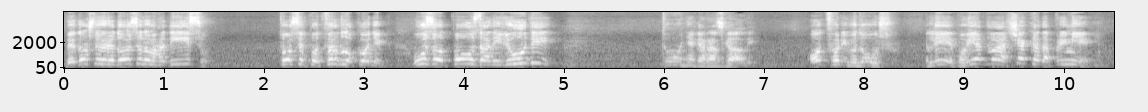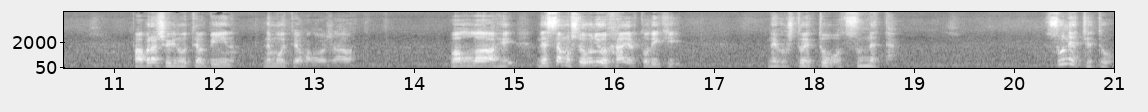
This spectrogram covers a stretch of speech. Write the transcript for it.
Da je došlo u redosljnom hadisu. To se potvrdilo kod njeg. Uzo od pouzdani ljudi. To njega razgali. Otvori mu dušu. Lijepo. Jedva čeka da primijeni. Pa braćo vinu telbina. Nemojte omalovažavati. Wallahi. Ne samo što je u njoj hajr toliki. Nego što je to od sunneta. Sunnet je to.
